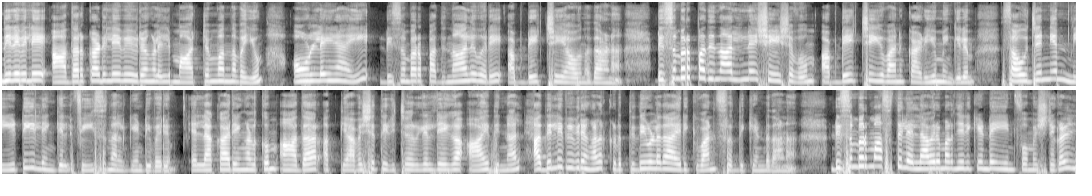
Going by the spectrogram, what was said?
നിലവിലെ ആധാർ കാർഡിലെ വിവരങ്ങളിൽ മാറ്റം വന്നവയും ഓൺലൈനായി ഡിസംബർ പതിനാല് വരെ അപ്ഡേറ്റ് ചെയ്യാവുന്നതാണ്. ഡിസംബർ പതിനാലിന് ശേഷവും അപ്ഡേറ്റ് ചെയ്യുവാൻ കഴിയുമെങ്കിലും സൗജന്യം നീട്ടിയില്ലെങ്കിൽ ഫീസ് നൽകേണ്ടി വരും. എല്ലാ കാര്യങ്ങൾക്കും ആധാർ അത്യാവശ്യ തിരിച്ചറിയൽ രേഖ ആയതിനാൽ അതിലെ വിവരങ്ങൾ കൃത്യതയുള്ളതായിരിക്കുവാൻ ശ്രദ്ധിക്കേണ്ടതാണ്. ഡിസംബർ മാസത്തിൽ എല്ലാവരും അറിഞ്ഞിരിക്കേണ്ട ഈ ഇൻഫോർമേഷനുകൾ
